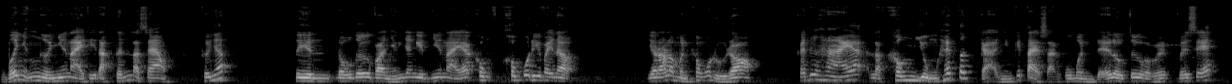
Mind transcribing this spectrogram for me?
Với những người như này thì đặc tính là sao? Thứ nhất tiền đầu tư vào những doanh nghiệp như này không không có đi vay nợ. Do đó là mình không có rủi ro. Cái thứ hai á, là không dùng hết tất cả những cái tài sản của mình để đầu tư vào VCS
